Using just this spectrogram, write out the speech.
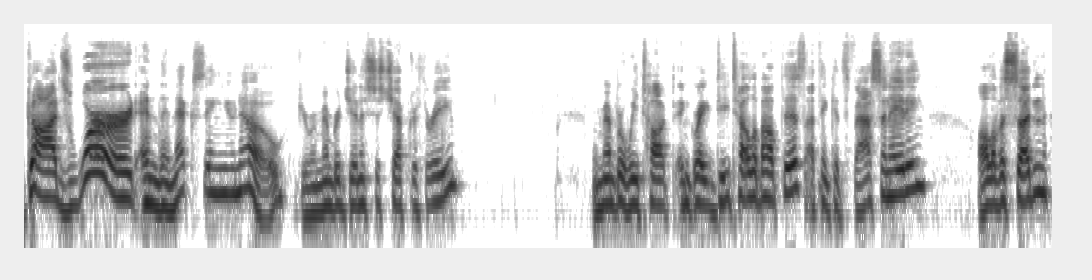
God's word, and the next thing you know, if you remember Genesis chapter 3, remember we talked in great detail about this. I think it's fascinating. All of a sudden,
